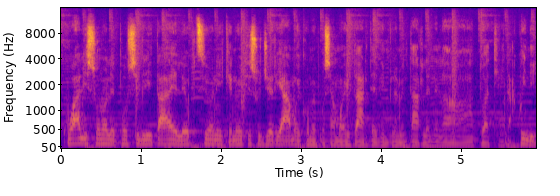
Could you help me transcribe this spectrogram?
quali sono le possibilità e le opzioni che noi ti suggeriamo e come possiamo aiutarti ad implementarle nella tua attività. Quindi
